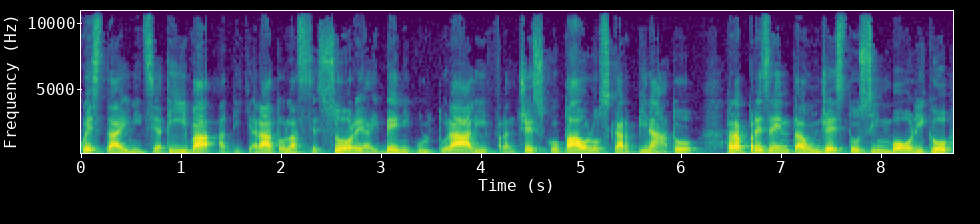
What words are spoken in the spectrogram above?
Questa iniziativa, ha dichiarato l'assessore ai beni culturali Francesco Paolo Scarpinato, rappresenta un gesto simbolico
